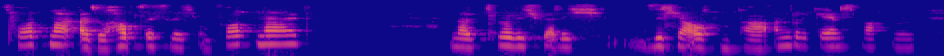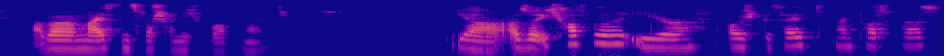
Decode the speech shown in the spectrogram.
Fortnite, also hauptsächlich um Fortnite. Natürlich werde ich sicher auch ein paar andere Games machen, aber meistens wahrscheinlich Fortnite. Ja, also ich hoffe, ihr euch gefällt mein Podcast.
